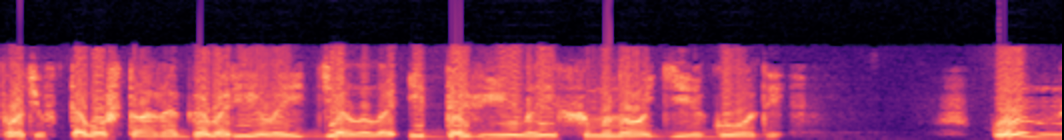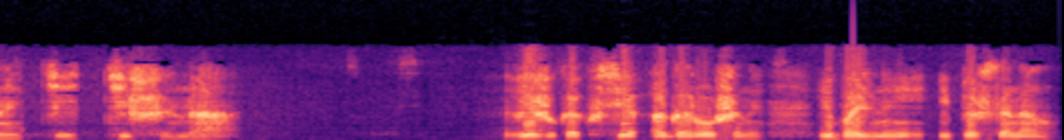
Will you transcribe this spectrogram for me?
против того, что она говорила и делала, и давила их многие годы. В комнате тишина. Вижу, как все огорошены, и больные, и персонал.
